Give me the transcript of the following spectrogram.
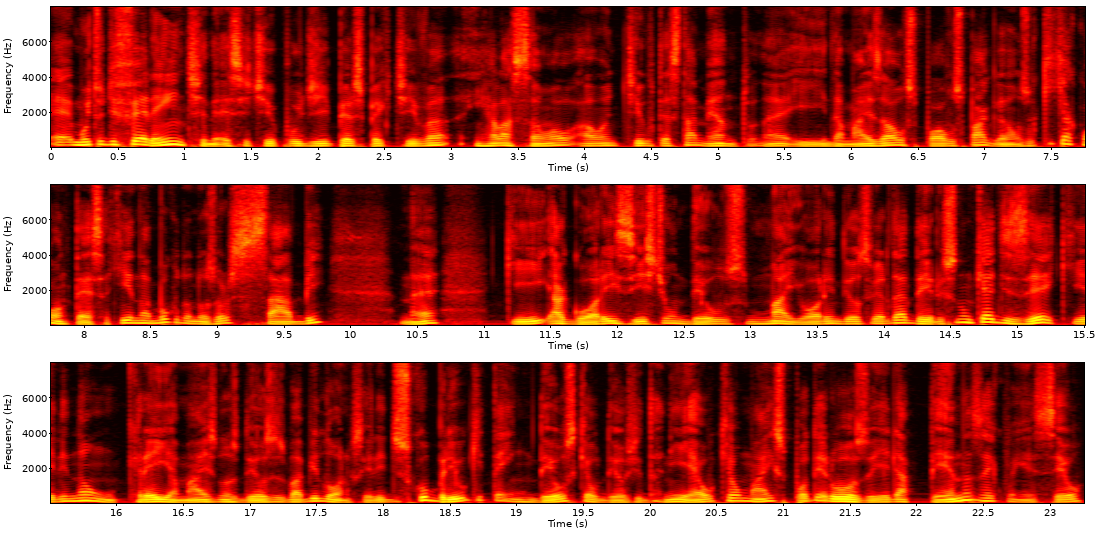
é muito diferente né, esse tipo de perspectiva em relação ao, ao, Antigo Testamento, né, e ainda mais aos povos pagãos. O que, que acontece aqui? Nabucodonosor sabe né, que agora existe um Deus maior em Deus verdadeiro. Isso não quer dizer que ele não creia mais nos deuses babilônicos. Ele descobriu que tem um Deus, que é o Deus de Daniel, que é o mais poderoso, e ele apenas reconheceu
